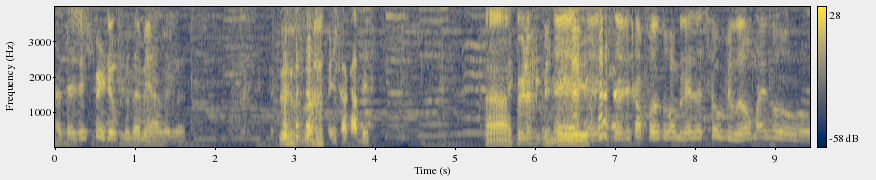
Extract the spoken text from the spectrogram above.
Até a gente perdeu o fio da meada agora. Exato. Perdeu a cabeça. Ah, Perdeu a cabeça. É, E- a gente tá falando do Homelander ser o vilão, mas o,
